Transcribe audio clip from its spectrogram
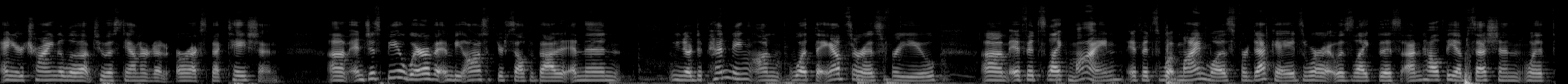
and you're trying to live up to a standard or expectation? Um, and just be aware of it and be honest with yourself about it. And then, you know, depending on what the answer is for you, um, if it's like mine, if it's what mine was for decades, where it was like this unhealthy obsession with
